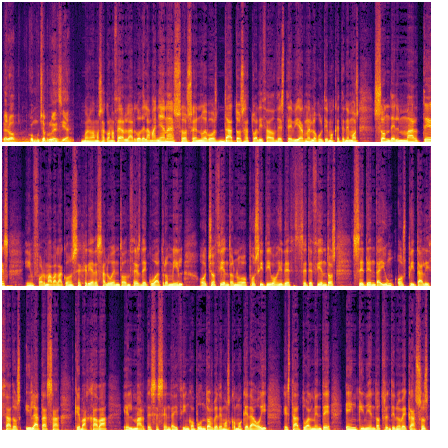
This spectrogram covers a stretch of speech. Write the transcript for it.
pero con mucha prudencia. Bueno, vamos a conocer a lo largo de la mañana esos eh, nuevos datos actualizados de este viernes. Los últimos que tenemos son del martes. Informaba la Consejería de Salud entonces de 4.800 nuevos positivos y de 771 hospitalizados. Y la tasa que bajaba el martes 65 puntos, veremos cómo queda hoy, está actualmente en 539 casos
